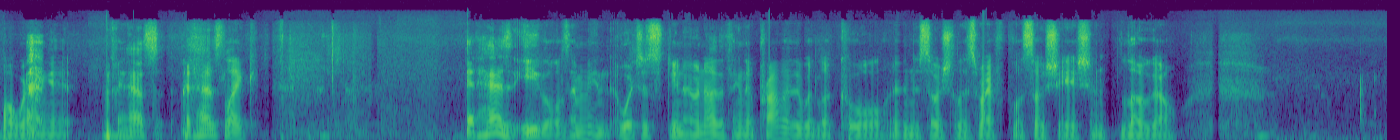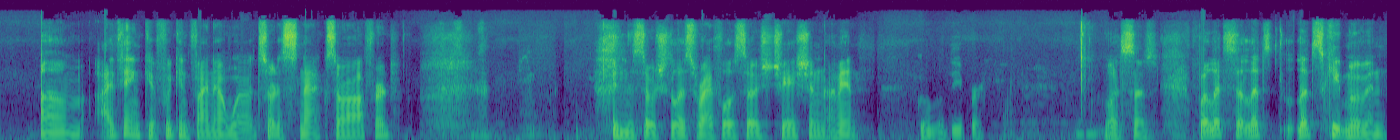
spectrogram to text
while wearing it. it has it has like it has eagles. I mean, which is you know another thing that probably would look cool in the Socialist Rifle Association logo. Um, I think if we can find out what sort of snacks are offered in the Socialist Rifle Association, I'm in. Google deeper. Let's, but let's uh, let's let's keep moving.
